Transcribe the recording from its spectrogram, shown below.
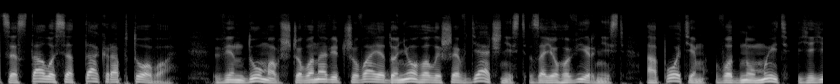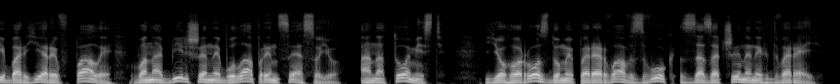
це сталося так раптово. Він думав, що вона відчуває до нього лише вдячність за його вірність, а потім, в одну мить, її бар'єри впали, вона більше не була принцесою, а натомість його роздуми перервав звук з-за зачинених дверей.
